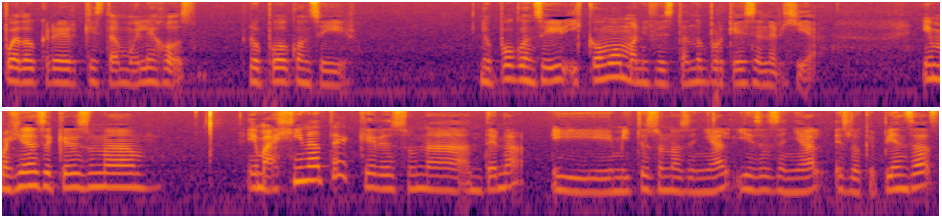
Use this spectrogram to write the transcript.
puedo creer que está muy lejos, lo puedo conseguir. Lo puedo conseguir y cómo manifestando porque es energía. Imagínate que eres una imagínate que eres una antena y emites una señal y esa señal es lo que piensas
